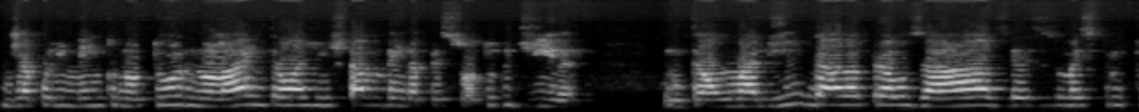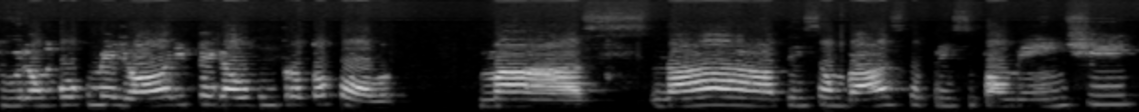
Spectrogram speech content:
de acolhimento noturno lá, então a gente estava vendo a pessoa todo dia. Então, ali dava para usar, às vezes, uma estrutura um pouco melhor e pegar algum protocolo. Mas na atenção básica, principalmente,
